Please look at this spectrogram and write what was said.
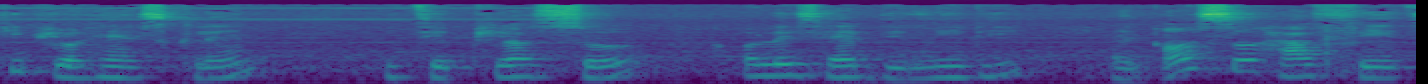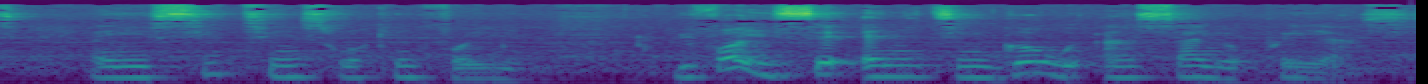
Keep your hands clean. With a pure soul always help the needy and also have faith and you see things working for you. Before you say anything god will answer your prayers.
